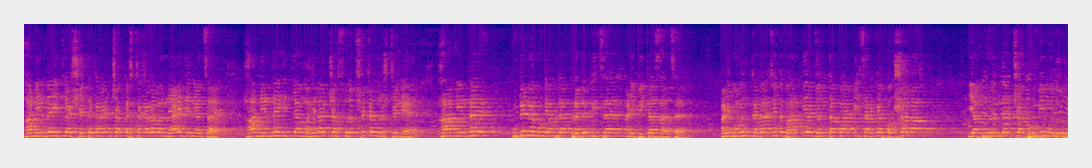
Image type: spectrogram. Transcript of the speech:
हा निर्णय इथल्या शेतकऱ्यांच्या कष्टकऱ्याला न्याय देण्याचा आहे. हा निर्णय इथल्या महिलांच्या सुरक्षेच्या दृष्टीने आहे. हा निर्णय कुठे ना कुठे आपल्या प्रगतीचा आहे आणि विकासाचा आहे. आणि म्हणून कदाचित भारतीय जनता पार्टी सारख्या पक्षाला या पुरंदरच्या भूमीमधून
